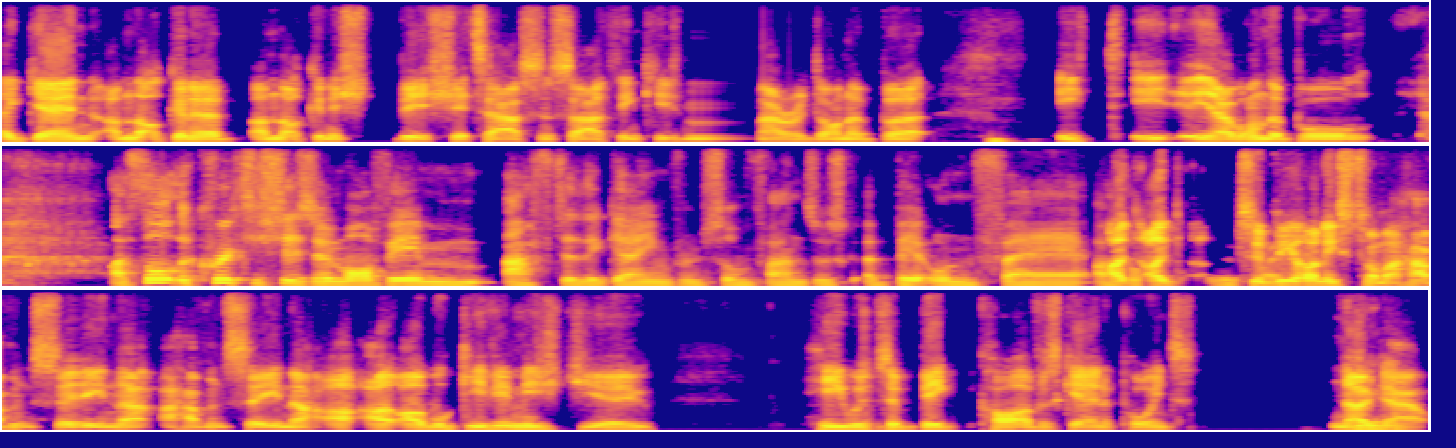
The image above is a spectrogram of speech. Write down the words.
again, I'm not gonna I'm not gonna sh- be a shit house and say I think he's Maradona, but he, he you know on the ball. I thought the criticism of him after the game from some fans was a bit unfair. I I, I, to be honest, Tom, I haven't seen that. I haven't seen that. I, I, will give him his due. He was a big part of us getting a point, no yeah. doubt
